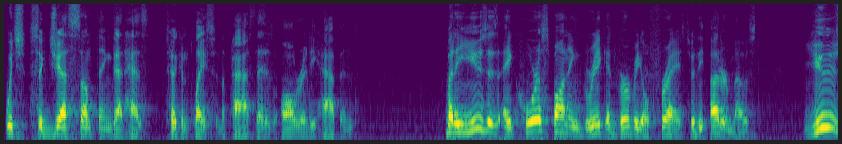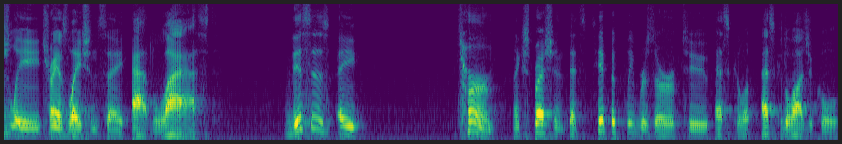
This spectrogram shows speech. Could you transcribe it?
which suggests something that has taken place in the past, that has already happened. But he uses a corresponding Greek adverbial phrase to the uttermost. Usually, translations say at last. This is a term an expression that's typically reserved to eschatological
